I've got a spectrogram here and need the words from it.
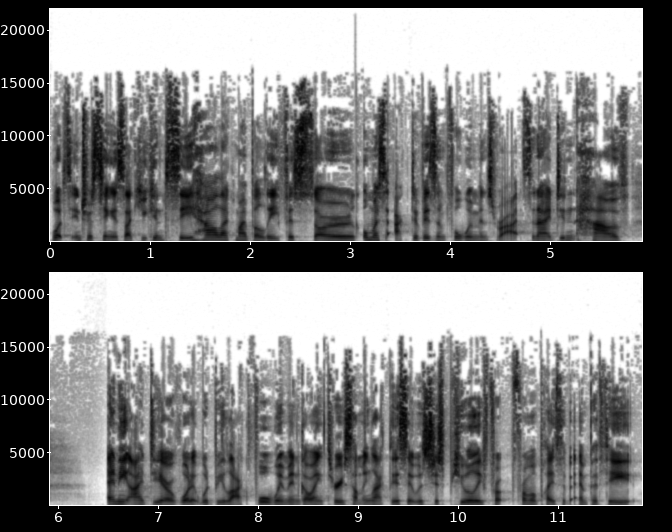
what's interesting is like you can see how like my belief is so almost activism for women's rights and I didn't have any idea of what it would be like for women going through something like this. It was just purely fr- from a place of empathy.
